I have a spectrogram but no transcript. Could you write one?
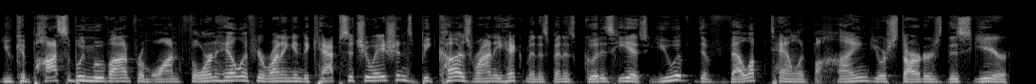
You could possibly move on from Juan Thornhill if you're running into cap situations because Ronnie Hickman has been as good as he is. You have developed talent behind your starters this year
